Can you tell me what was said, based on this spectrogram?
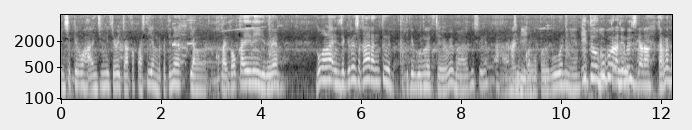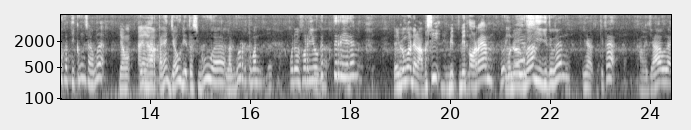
insecure wah anjing nih cewek cakep pasti yang deketinnya yang kokai kokai nih gitu kan. Gue malah insecure sekarang tuh. Ketika gue ngeliat cewek bagus ya kan. Ah anjing, Anjing. bukan level gue nih ngentot. itu gue gue ngerasain itu sekarang. Karena gue ketikung sama yang yang ya, hartanya jauh di atas gua. Lah gua cuman modal vario geter ya kan. Ya gue modal apa sih? Beat beat oren Dua modal gue gitu kan. Ya kita kalah jauh lah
